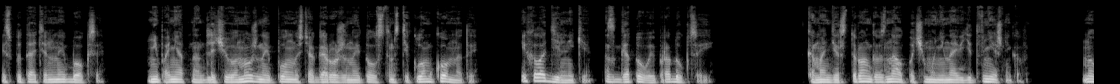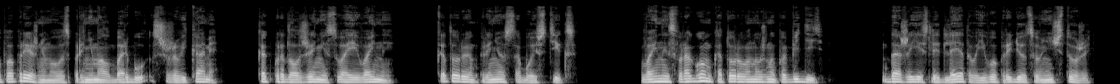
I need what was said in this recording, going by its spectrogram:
испытательные боксы, непонятно для чего нужные полностью огороженные толстым стеклом комнаты и холодильники с готовой продукцией. Командир Стронгов знал, почему ненавидит внешников но по-прежнему воспринимал борьбу с шаровиками как продолжение своей войны, которую он принес с собой в Стикс. Войны с врагом, которого нужно победить, даже если для этого его придется уничтожить.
